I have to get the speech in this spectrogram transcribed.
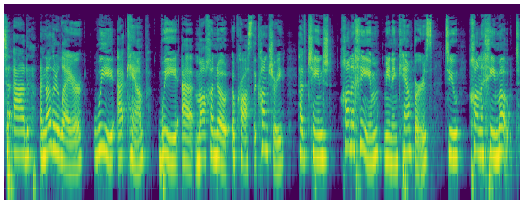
To add another layer, we at camp, we at Machanot across the country, have changed Chanachim, meaning campers, to Chanachimot.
